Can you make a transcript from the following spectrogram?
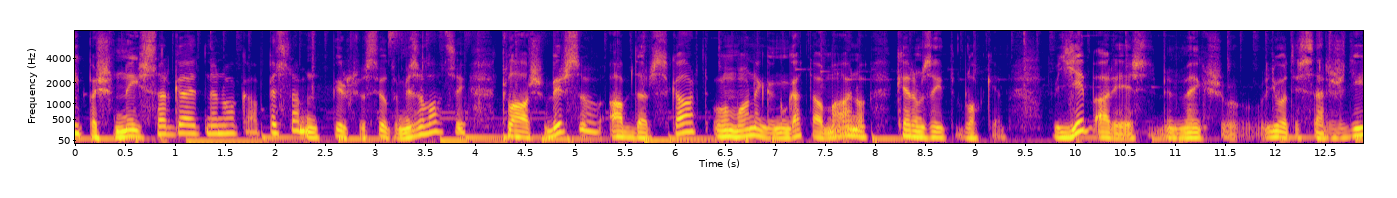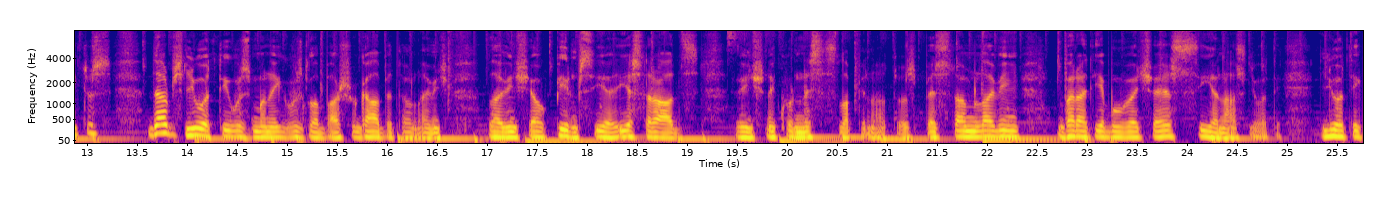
īpaši neizsargājot ne no kā. Pēc tam pirkšu siltumizolāciju, klāšu virsū, apdaru skārtu un man ir gatava māja no keramzīta blokiem. Jeb arī es veikšu ļoti sarežģītus darbus, ļoti uzmanīgi uzglabāšu gābetonu, lai viņš, lai viņš jau pirms iestrādes viņš nekur nesaslapinātos. Pēc tam, lai viņi varētu iebūvēt šajās sienās ļoti, ļoti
